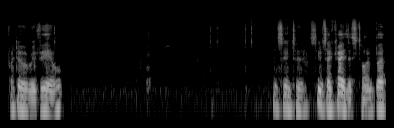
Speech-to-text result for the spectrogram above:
If I do a reveal, doesn't seem to seems okay this time, but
